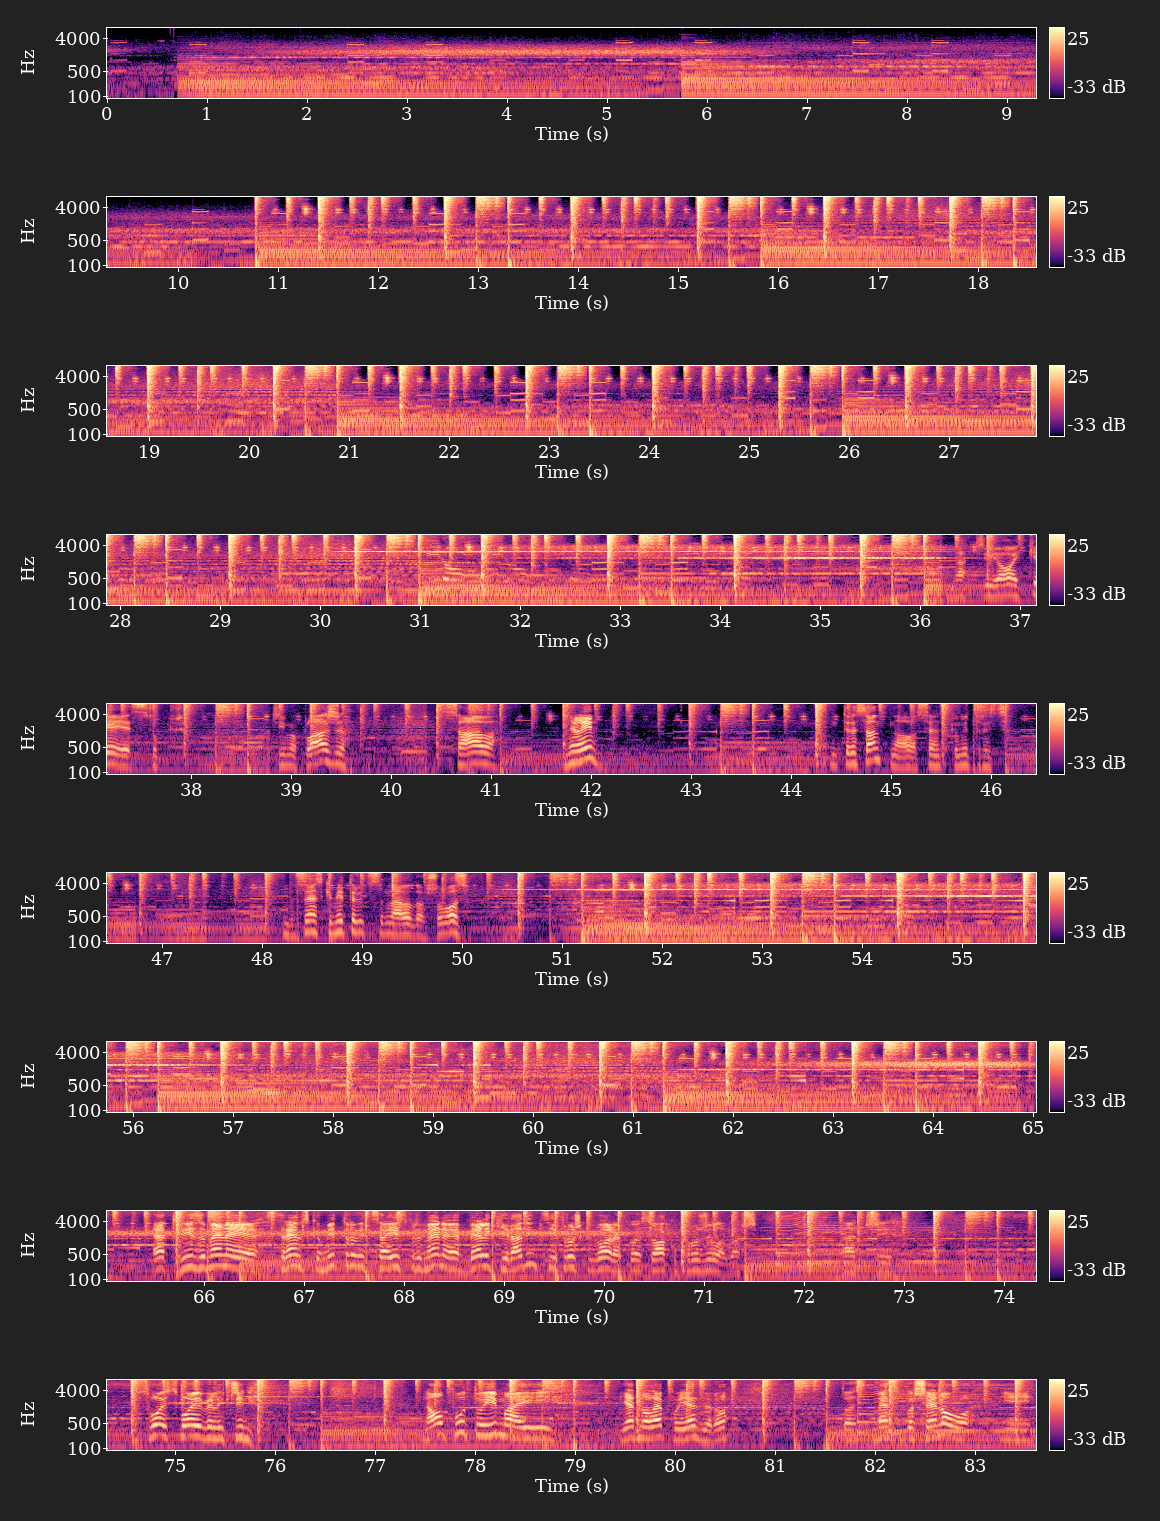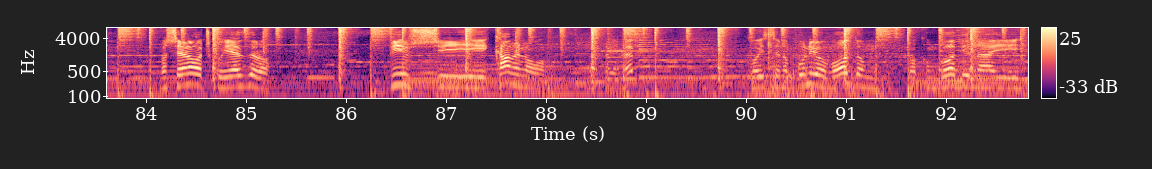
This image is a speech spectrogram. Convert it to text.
Ovaj kej je super. Znači, ima plaža, Sava, Nelin. Interesantna ova Sremska Mitrovica. Do Sremske Mitrovice sam naravno došao vozom. Eto, iza mene je Sremska Mitrovica, ispred mene je Veliki Radinci i Fruška Gora koja se ovako pružila baš. Znači, u svoj svojoj veličini. Na ovom putu ima i jedno lepo jezero, to je mesto Bašenovo i Bašenovačko jezero, bivši Kamenovo, na primjer, koji se napunio vodom tokom godina i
